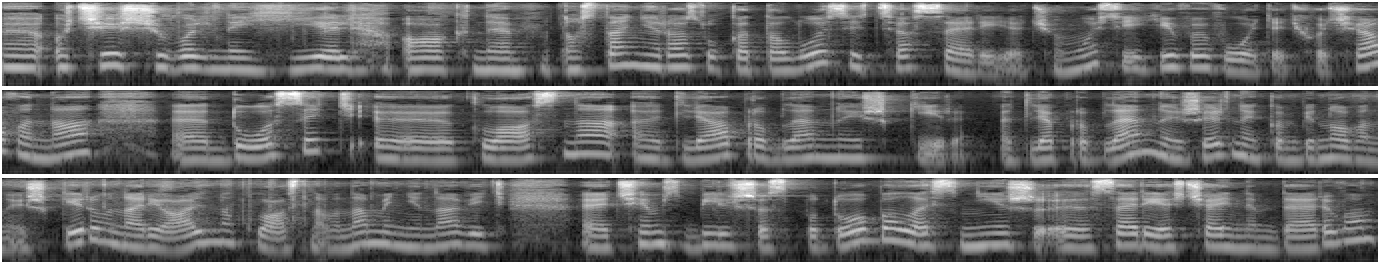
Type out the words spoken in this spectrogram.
Е, Очищувальний гель акне. Останній раз у каталозі ця серія. Чомусь її виводять, хоча вона е, досить е, класна для проблемної шкіри. Для проблемної жирної комбінованої шкіри вона реально класна. Вона мені навіть чимсь більше сподобалась, ніж серія з чайним деревом.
